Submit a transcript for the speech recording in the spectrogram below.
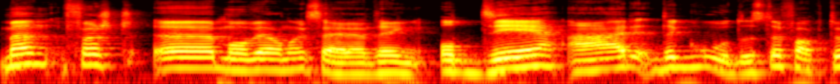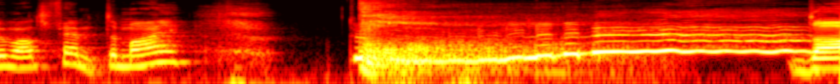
Men først uh, må vi annonsere en ting. Og det er det godeste faktum at 5. mai Da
